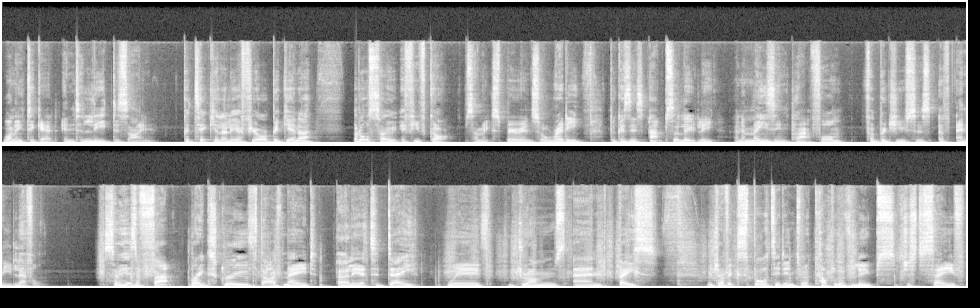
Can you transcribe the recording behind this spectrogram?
wanting to get into lead design, particularly if you're a beginner, but also if you've got some experience already, because it's absolutely an amazing platform for producers of any level. So here's a fat breaks groove that I've made earlier today with drums and bass which I've exported into a couple of loops just to save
